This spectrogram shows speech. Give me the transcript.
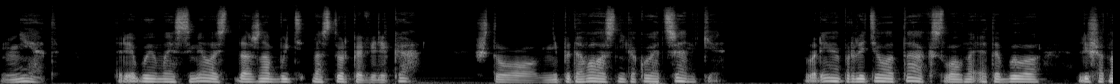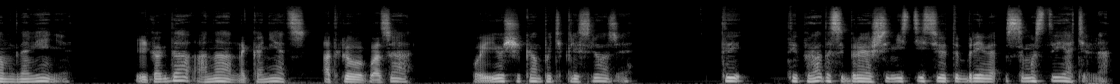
Нет. Требуемая смелость должна быть настолько велика, что не подавалось никакой оценки. Время пролетело так, словно это было лишь одно мгновение. И когда она, наконец, открыла глаза, по ее щекам потекли слезы. «Ты... ты правда собираешься нести все это бремя самостоятельно?»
